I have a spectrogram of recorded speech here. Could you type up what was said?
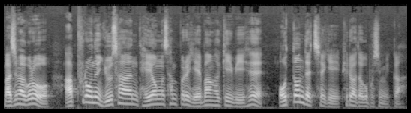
마지막으로 앞으로는 유사한 대형 산불을 예방하기 위해 어떤 대책이 필요하다고 보십니까?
